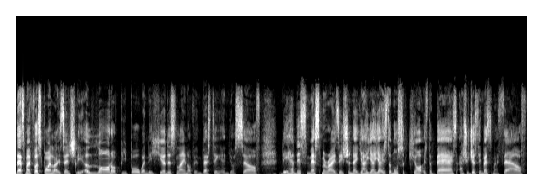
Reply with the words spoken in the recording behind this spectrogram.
that's my first point like essentially a lot of people when they hear this line of investing in yourself they have this mesmerization that yeah yeah yeah it's the most secure it's the best i should just invest myself.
